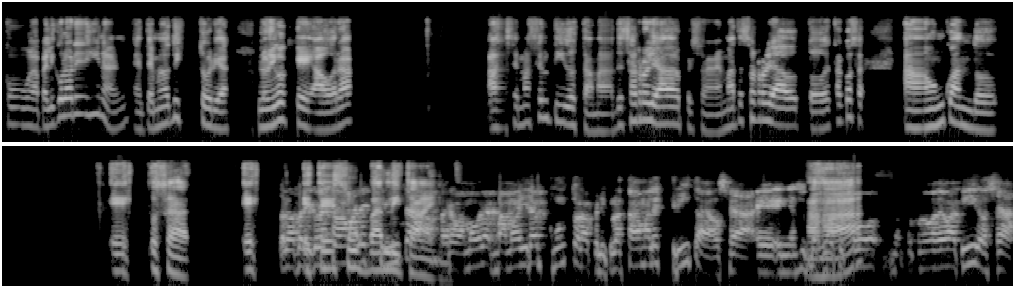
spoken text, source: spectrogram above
como la película original en términos de historia, lo único que ahora hace más sentido, está más desarrollada, los personajes más desarrollados, toda esta cosa, aun cuando, es, o sea, es, este es un badly time. Pero vamos a, vamos a ir al punto, la película estaba mal escrita, o sea, eh, en eso no te, puedo, no te, puedo, debatir, o sea,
